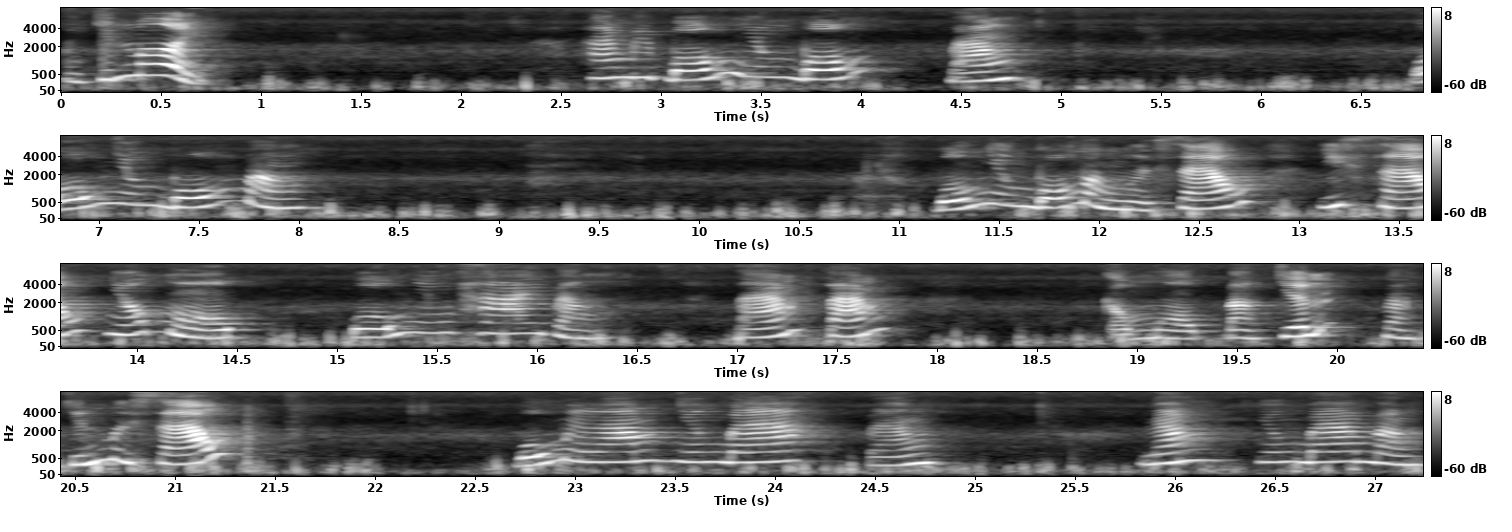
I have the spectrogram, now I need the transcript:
bằng 90 24 x 4 bằng 4 nhân 4 bằng. 4 nhân 4 bằng 16 Viết 6 nhớ 1 4 nhân 2 bằng 8 8 Cộng 1 bằng 9 Bằng 96 45 nhân 3 bằng 5 nhân 3 bằng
